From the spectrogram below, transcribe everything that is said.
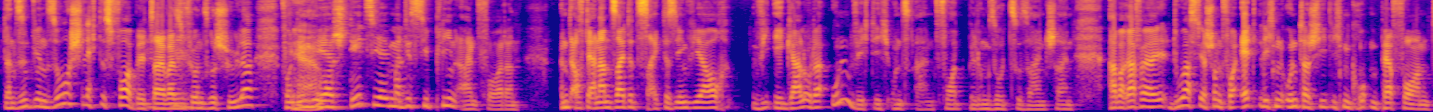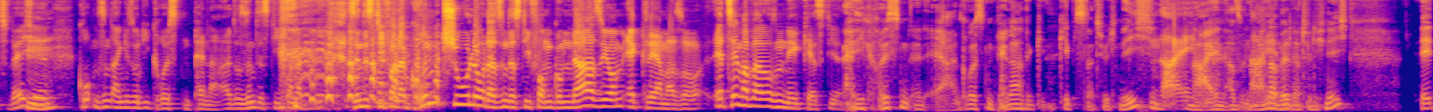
Dann sind wir ein so schlechtes Vorbild teilweise für unsere Schüler, von Ja. denen wir ja stets hier immer Disziplin einfordern. Und auf der anderen Seite zeigt es irgendwie auch, wie egal oder unwichtig uns allen Fortbildung so zu sein scheint. Aber Raphael, du hast ja schon vor etlichen unterschiedlichen Gruppen performt. Welche Gruppen sind eigentlich so die größten Penner? Also sind es die von der, sind es die von der Grundschule oder sind es die vom Gymnasium? Erklär mal so. Erzähl mal was aus dem Nähkästchen. Die größten, äh, ja, größten Penner gibt es natürlich nicht. Nein. Nein, also in Nein. meiner Welt natürlich nicht. Äh,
